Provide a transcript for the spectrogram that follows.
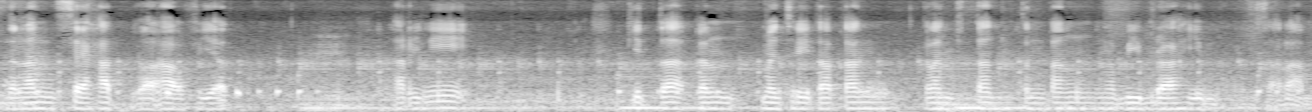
dengan sehat walafiat. Hari ini kita akan menceritakan kelanjutan tentang Nabi Ibrahim salam.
